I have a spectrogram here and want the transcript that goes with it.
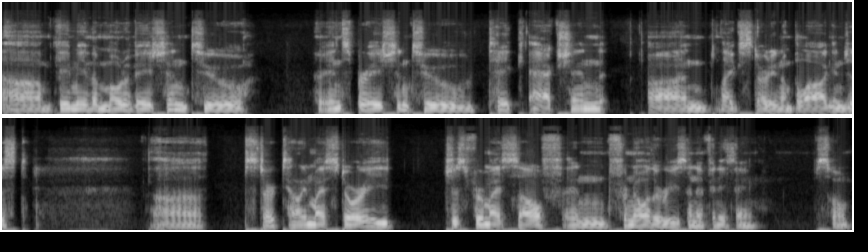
um, gave me the motivation to, inspiration to take action on like starting a blog and just uh, start telling my story just for myself and for no other reason, if anything. So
